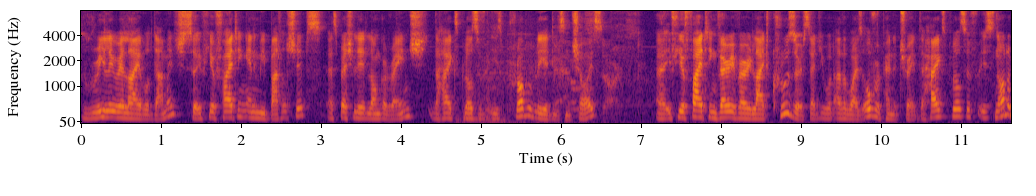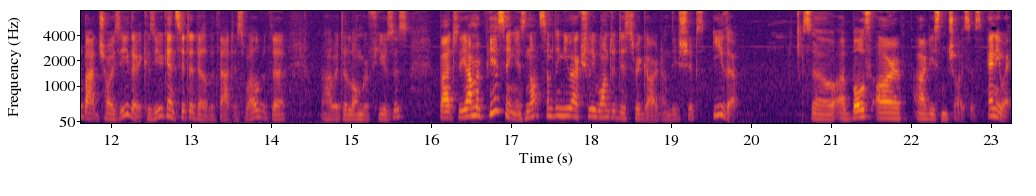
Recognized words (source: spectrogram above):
really reliable damage. So if you're fighting enemy battleships, especially at longer range, the high explosive is probably a decent choice. Uh, if you're fighting very, very light cruisers that you would otherwise overpenetrate, the high explosive is not a bad choice either, because you can citadel with that as well, with the uh, with the longer fuses. But the armor piercing is not something you actually want to disregard on these ships either. So uh, both are, are decent choices. Anyway,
